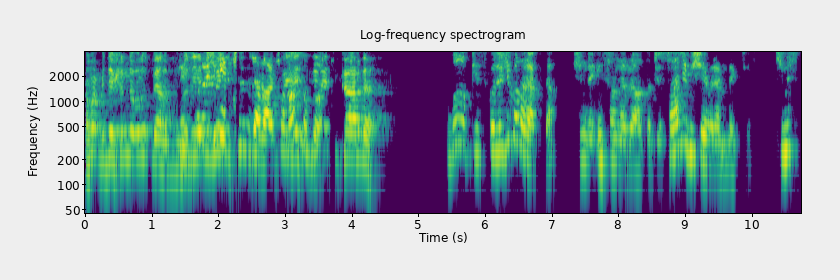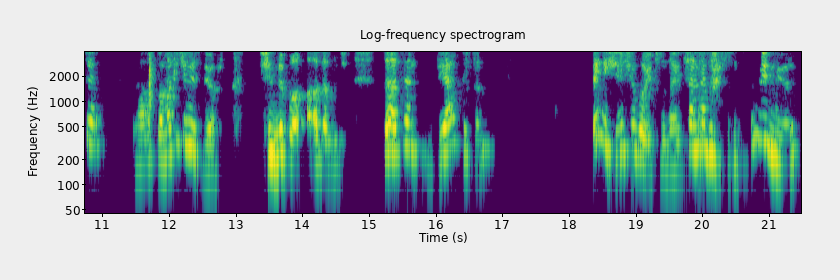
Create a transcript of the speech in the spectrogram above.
Ama bir de şunu da unutmayalım. Bunu psikolojik etkisi de var tamam mı bu? Çıkardı. Bu psikolojik olarak da şimdi insanları rahatlatıyor. Sadece bir şey öğrenmek değil. Kimisi de rahatlamak için izliyor. şimdi bu adamın. Zaten diğer kısım ben işin şu boyutundayım. Sen ne boyutundasın bilmiyorum.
